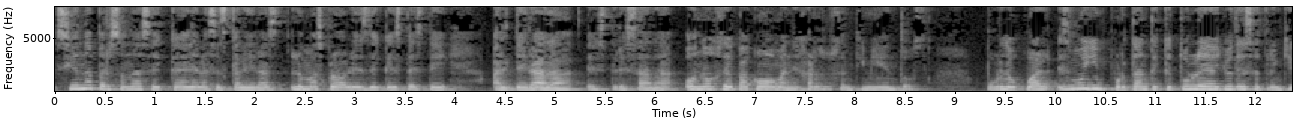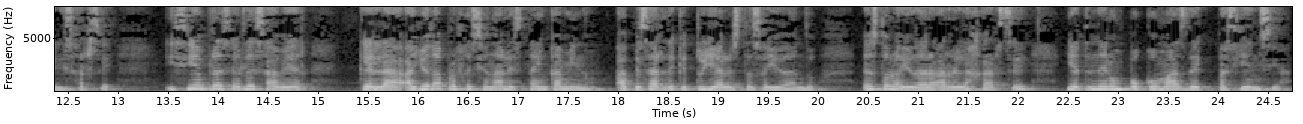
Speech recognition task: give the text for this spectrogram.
si una persona se cae de las escaleras, lo más probable es de que ésta esté alterada, estresada o no sepa cómo manejar sus sentimientos, por lo cual es muy importante que tú le ayudes a tranquilizarse y siempre hacerle saber que la ayuda profesional está en camino, a pesar de que tú ya lo estás ayudando. Esto lo ayudará a relajarse y a tener un poco más de paciencia.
